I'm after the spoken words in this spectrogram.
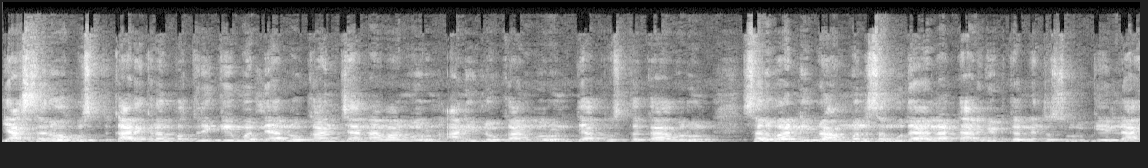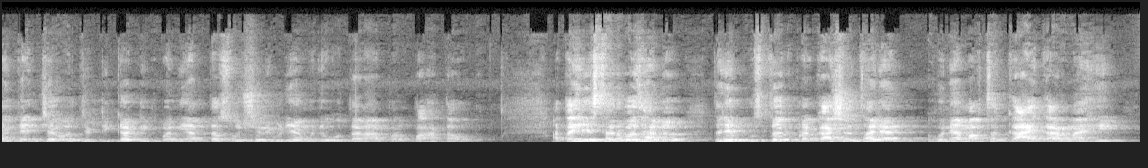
या सर्व पुस्तक कार्यक्रम पत्रिकेमधल्या लोकांच्या नावांवरून आणि लोकांवरून त्या पुस्तकावरून सर्वांनी ब्राह्मण समुदायाला टार्गेट करण्याचं सुरू केलं आहे. त्यांच्यावरची टीका टिप्पणी आता सोशल मीडियामध्ये होताना आपण पाहत आहोत. आता हे सर्व झालं तर हे पुस्तक प्रकाशन झाल्या होण्यामागचं काय कारण आहे?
